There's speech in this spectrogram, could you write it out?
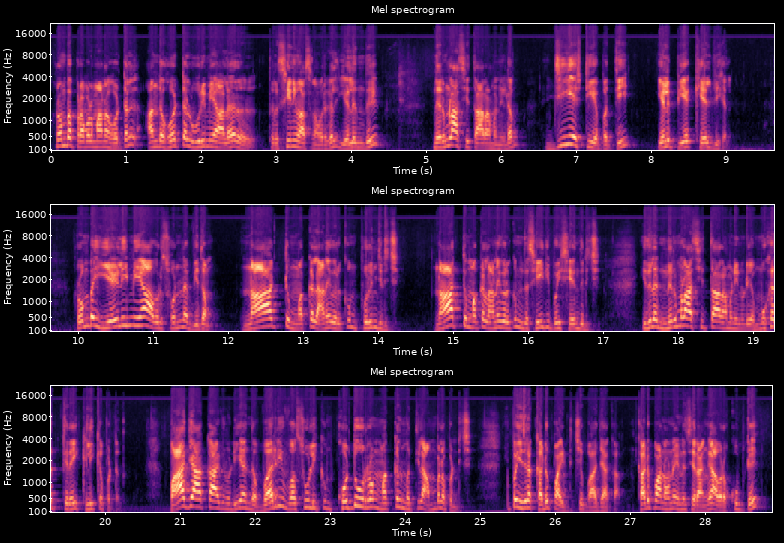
ரொம்ப பிரபலமான ஹோட்டல். அந்த ஹோட்டல் உரிமையாளர் திரு சீனிவாசன் அவர்கள் எழுந்து நிர்மலா சீதாராமனிடம் ஜிஎஸ்டியை பற்றி எழுப்பிய கேள்விகள். ரொம்ப எளிமையாக அவர் சொன்ன விதம் நாட்டு மக்கள் அனைவருக்கும் புரிஞ்சிடுச்சு. நாட்டு மக்கள் அனைவருக்கும் இந்த செய்தி போய் சேர்ந்துடுச்சு. இதில் நிர்மலா சீதாராமனினுடைய முகத்திரை கிழிக்கப்பட்டது. பாஜகவினுடைய அந்த வரி வசூலிக்கும் கொடூரம் மக்கள் மத்தியில் அம்பலப்பட்டுச்சு. இப்போ இதில் கடுப்பாயிடுச்சு பாஜக. கடுப்பானவொன்னே என்ன செய்கிறாங்க அவரை கூப்பிட்டு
